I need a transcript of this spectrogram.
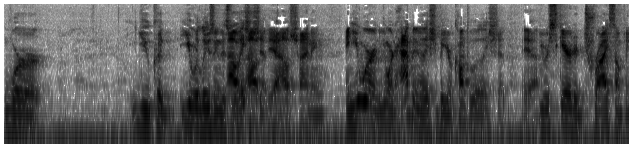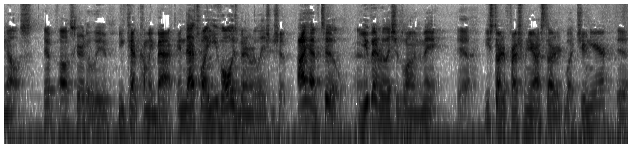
were you could you were losing this out- out- relationship, yeah, I was shining. and you weren't you weren't happy in the relationship, but you were comfortable in relationship. Yeah. You were scared to try something else. Yep, I was scared to leave. You kept coming back, and that's why you've always been in a relationship. I have too. You've been in relationships longer than me. Yeah. You started freshman year. I started what junior year, Yeah.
